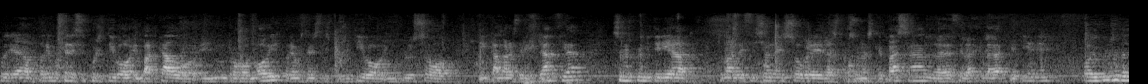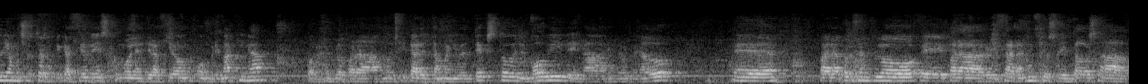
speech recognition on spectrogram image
podríamos tener este dispositivo embarcado en un robot móvil, podríamos tener este dispositivo incluso en cámaras de vigilancia, eso nos permitiría tomar decisiones sobre las personas que pasan, la edad, que tienen, o incluso tendríamos otras aplicaciones como la interacción hombre-máquina, por ejemplo, para modificar el tamaño del texto en el móvil, en, el ordenador, eh, para, por ejemplo, eh, para realizar anuncios orientados a,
